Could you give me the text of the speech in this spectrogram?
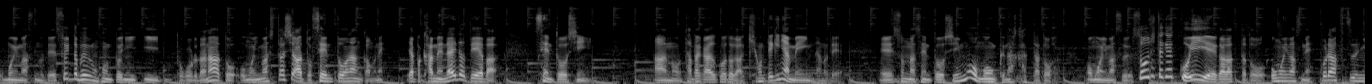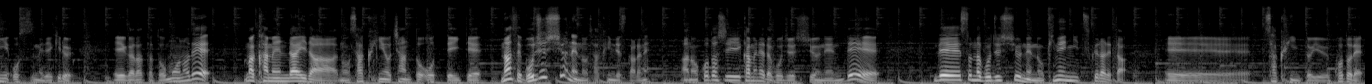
思いますのでそういった部分本当にいいところだなと思いましたしあと戦闘なんかもねやっぱ仮面ライダーといえば戦闘シーン。あの戦うことが基本的にはメインなので、えーそんな戦闘シーンも文句なかったと思います。総じて結構いい映画だったと思いますね。これは普通におすすめできる映画だったと思うので、まあ、仮面ライダーの作品をちゃんと追っていてなんせ50周年の作品ですからね。あの今年仮面ライダー50周年ででそんな50周年の記念に作られた、えー作品ということで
